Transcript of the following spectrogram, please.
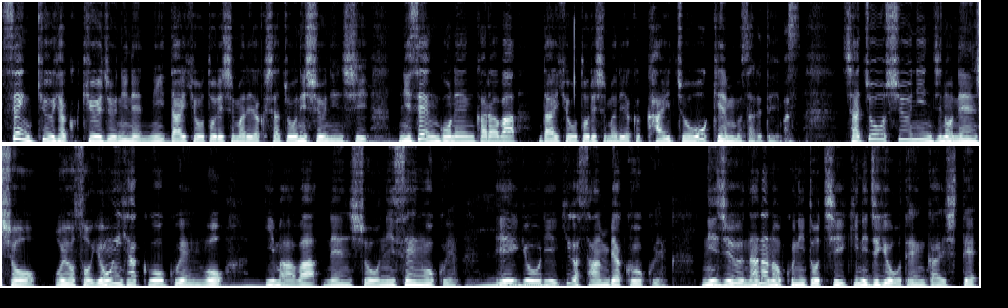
1992年に代表取締役社長に就任し、2005年からは代表取締役会長を兼務されています。社長就任時の年商およそ400億円を今は年商2000億円、営業利益が300億円、27の国と地域に事業を展開して、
